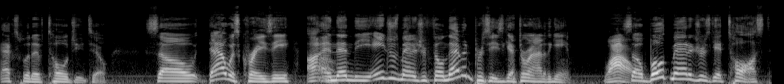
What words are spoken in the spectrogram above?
expletive told you to. So that was crazy. Uh, And then the Angels manager Phil Nevin proceeds to get thrown out of the game. Wow. So both managers get tossed.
